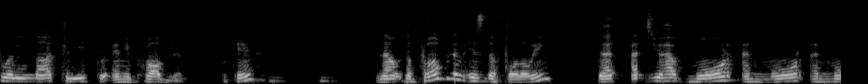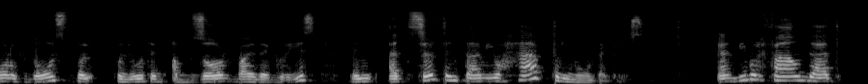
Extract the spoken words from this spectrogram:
will not lead to any problem. Okay. Now the problem is the following: that as you have more and more and more of those polluted absorbed by the grease, then at certain time you have to remove the grease. And people found that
